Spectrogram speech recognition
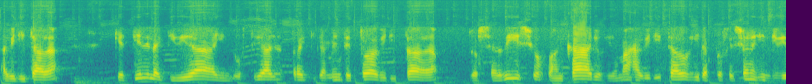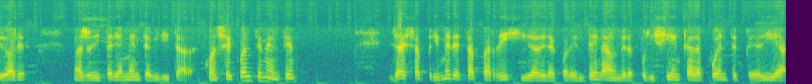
habilitada, que tiene la actividad industrial prácticamente toda habilitada, los servicios bancarios y demás habilitados y las profesiones individuales mayoritariamente habilitadas. Consecuentemente, ya esa primera etapa rígida de la cuarentena, donde la policía en cada puente pedía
